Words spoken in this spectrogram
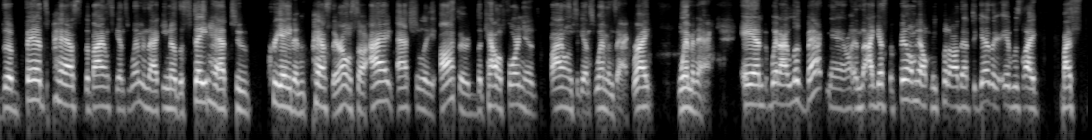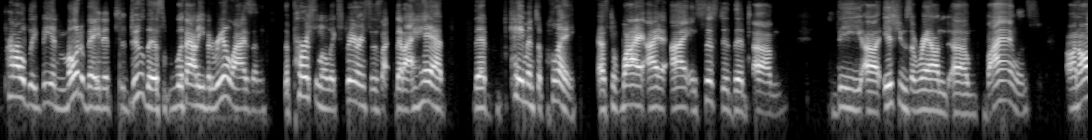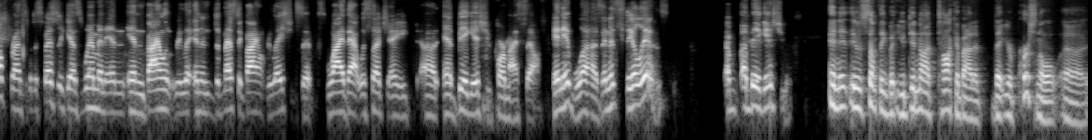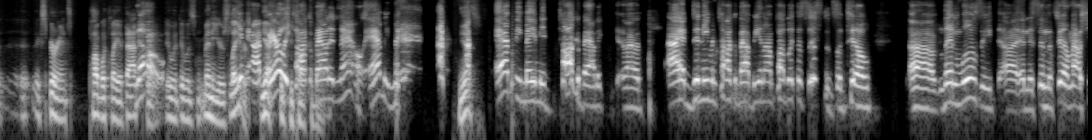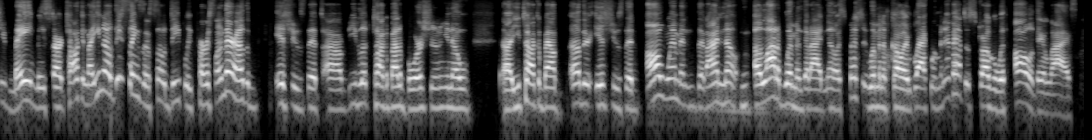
the feds passed the Violence Against Women Act, you know, the state had to create and pass their own. So I actually authored the California Violence Against Women's Act, right? Women Act. And when I look back now, and I guess the film helped me put all that together, it was like by probably being motivated to do this without even realizing the personal experiences that I had that came into play as to why I, I insisted that um, the uh, issues around uh, violence on all fronts, but especially against women in in violent in, in domestic violent relationships. Why that was such a uh, a big issue for myself, and it was, and it still is a, a big issue. And it, it, was something, but you did not talk about it. That your personal uh, experience publicly at that no. point. It, it, was many years later. Yeah, I yeah, barely talk about, about it. it now. Abby, yes, Abby made me talk about it. Uh, I didn't even talk about being on public assistance until uh, Lynn Woolsey, uh, and it's in the film how she made me start talking about, you know, these things are so deeply personal. And there are other issues that uh, you look talk about abortion, you know, uh, you talk about other issues that all women that I know, a lot of women that I know, especially women of color and Black women, have had to struggle with all of their lives.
